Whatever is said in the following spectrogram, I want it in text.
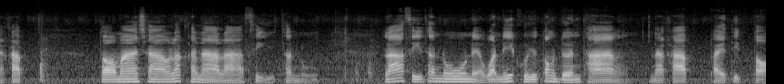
นะครับ ต่อมาชาวลัคนาราศีธนู ราศีธนูเนี่ยวันนี้คุณจะต้องเดินทางนะครับ ไปติดต่อ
